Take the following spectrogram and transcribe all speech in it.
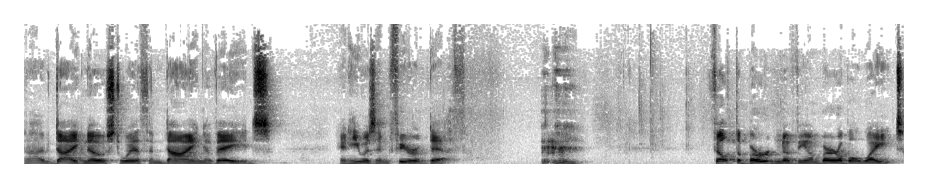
Uh, diagnosed with and dying of AIDS, and he was in fear of death. Felt the burden of the unbearable weight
